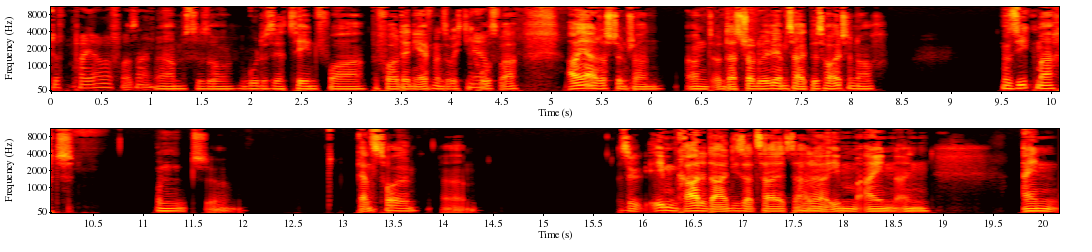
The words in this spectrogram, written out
Dürfte ein paar Jahre vor sein. Ja, müsste so ein gutes Jahrzehnt vor, bevor Danny Elfman so richtig ja. groß war. Aber ja, das stimmt schon. Und, und dass John Williams halt bis heute noch Musik macht und äh, ganz toll. Ähm, also eben gerade da in dieser Zeit, da hat er mhm. eben ein, ein, ein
